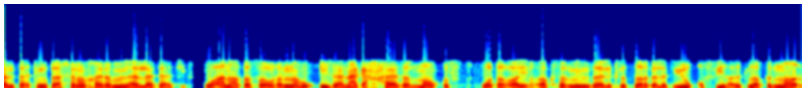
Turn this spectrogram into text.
أن تأتي متاخرا خيرا من ان لا تأتي. وأنا أتصور أنه إذا نجح هذا الموقف وتغير أكثر من ذلك للدرجة التي يوقف فيها إطلاق النار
